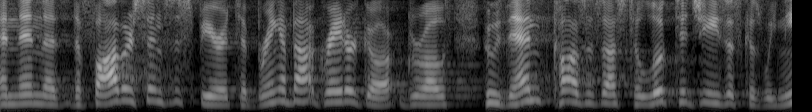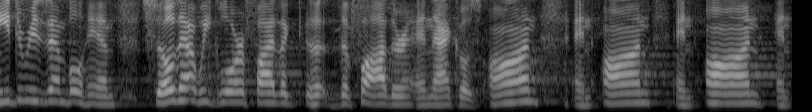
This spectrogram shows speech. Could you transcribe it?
And then the, the Father sends the Spirit to bring about greater go- growth, who then causes us to look to Jesus because we need to resemble Him so that we glorify the, uh, the Father. And that goes on and on and on and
